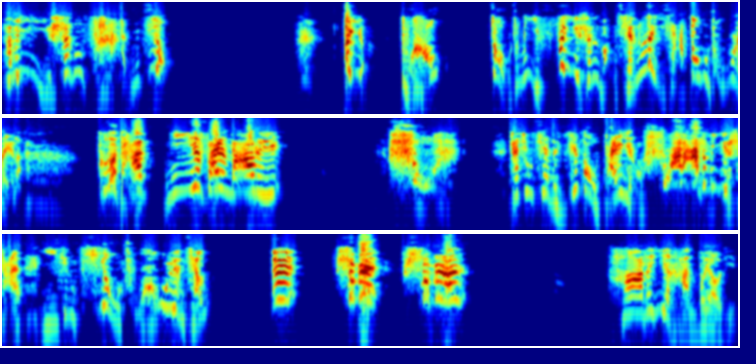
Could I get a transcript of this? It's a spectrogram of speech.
他们一声惨叫。哎呀，不好！赵正义飞身往前，肋下刀出来了。哥谭，你在哪里？唰，他就见着一道白影，唰啦这么一闪，已经跳出后院墙。哎，什么人？什么人？他这一喊不要紧。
